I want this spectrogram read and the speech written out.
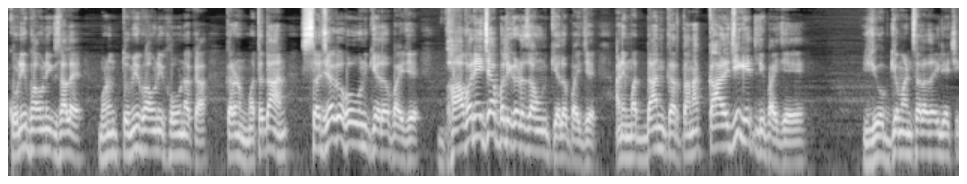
कोणी भावनिक झालंय म्हणून तुम्ही भावनिक होऊ नका. कारण मतदान सजग होऊन केलं पाहिजे. भावनेच्या पलीकडे जाऊन केलं पाहिजे. आणि मतदान करताना काळजी घेतली पाहिजे. योग्य माणसाला जाईल याची.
